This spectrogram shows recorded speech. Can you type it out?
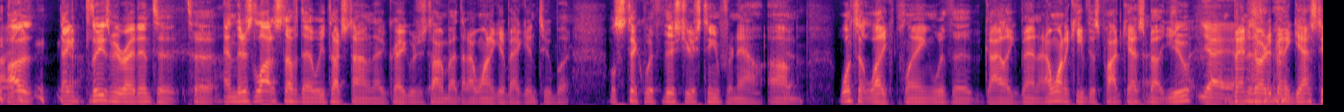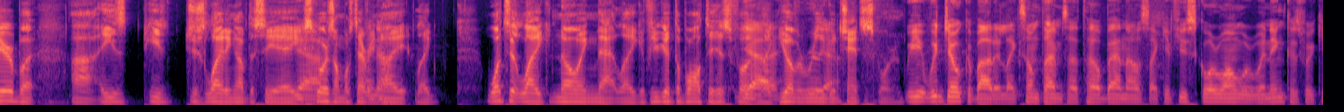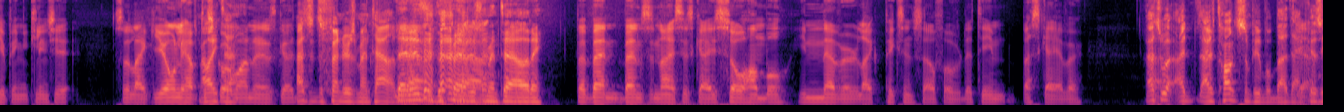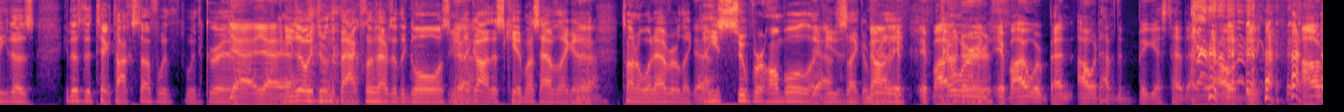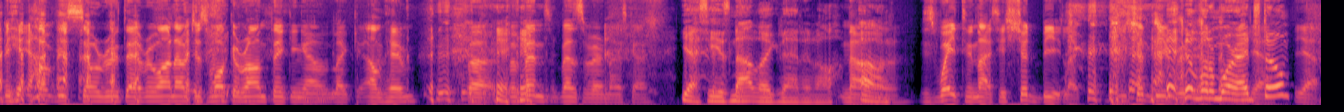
I was, that yeah. leads me right into to, and there's a lot of stuff that we touched on that Greg was just talking about that I want to get back into, but we'll stick with this year's team for now. Um, What's it like playing with a guy like Ben? And I want to keep this podcast about you. Yeah, yeah. Ben has already been a guest here, but uh, he's he's just lighting up the CA. He Yeah, scores almost every night. Like, what's it like knowing that like if you get the ball to his foot, Yeah, like you have a really yeah. good chance of scoring? we we joke about it. Like sometimes I tell Ben, I was like, if you score one, we're winning because we're keeping a clean sheet. So like you only have to like score that. one and it's good. That's a defender's mentality. That is a defender's Yeah. mentality But Ben Ben's the nicest guy. He's so humble. He never like picks himself over the team. Best guy ever. That's what I, I've talked to some people about that Yeah. because he does he does the TikTok stuff with with Griff. Yeah, yeah, and he's yeah. always doing the backflips after the goals. And you're Yeah. like, oh, this kid must have like a Yeah. ton of whatever. Like Yeah. he's super humble. Like Yeah. he's like a no, really if, if I down to were earth. if I were Ben, I would have the biggest head ever. I would be I would be I would be so rude to everyone. I would just walk around thinking I'm like I'm him. But, but Ben's Ben's a very nice guy. yes he is not like that at all No, Um, he's way too nice. He should be like he should be A little more edge yeah, to him? Yeah,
